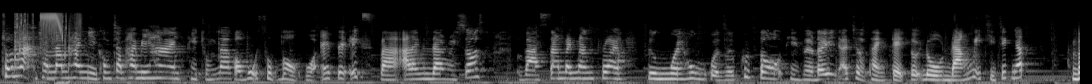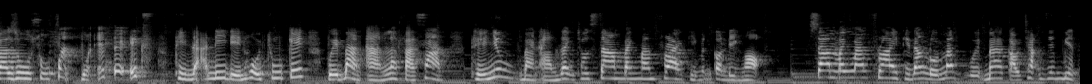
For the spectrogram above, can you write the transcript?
Chốt lại cho năm 2022 thì chúng ta có vụ sụp đổ của FTX và Alameda Research và Sam Bankman-Fried từ người hùng của giới crypto thì giờ đây đã trở thành kẻ tội đồ đáng bị chỉ trích nhất. Và dù số phận của FTX thì đã đi đến hồi chung kết với bản án là phá sản, thế nhưng bản án dành cho Sam Bankman-Fried thì vẫn còn để ngỏ. Sam Bankman-Fried thì đang đối mặt với ba cáo trạng riêng biệt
